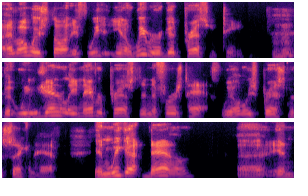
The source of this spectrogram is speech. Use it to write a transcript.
I've always thought if we, you know, we were a good pressing team, mm-hmm. but we generally never pressed in the first half. We always pressed in the second half, and we got down, uh, and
